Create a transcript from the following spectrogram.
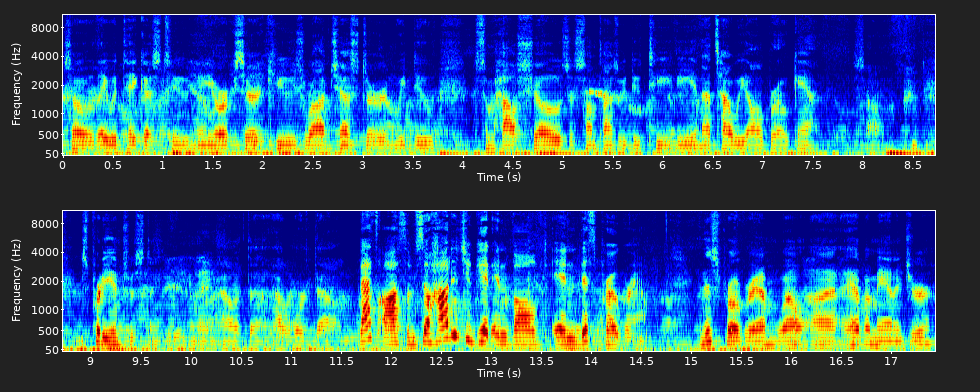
So they would take us to New York, Syracuse, Rochester, and we'd do some house shows, or sometimes we do TV, and that's how we all broke in. So it's pretty interesting you know, how it uh, how it worked out. That's awesome. So, how did you get involved in this program? In this program, well, I I have a manager,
